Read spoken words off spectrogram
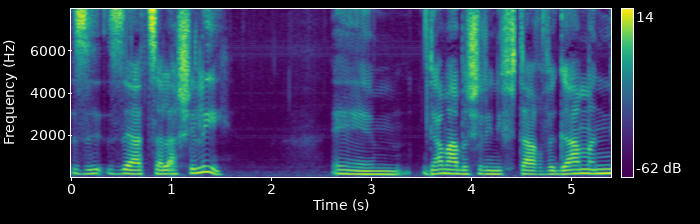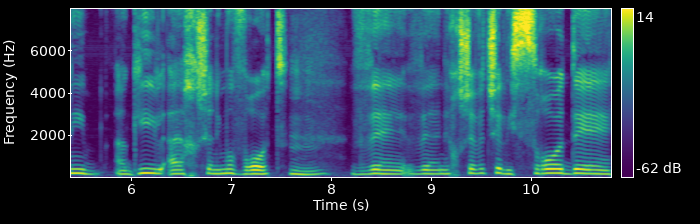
זה, זה ההצלה שלי. אמ, גם אבא שלי נפטר, וגם אני, הגיל, השנים עוברות, מהמם. ו- ואני חושבת שלשרוד uh,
